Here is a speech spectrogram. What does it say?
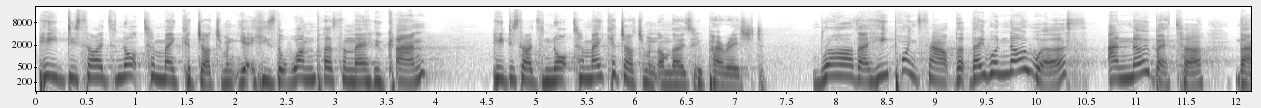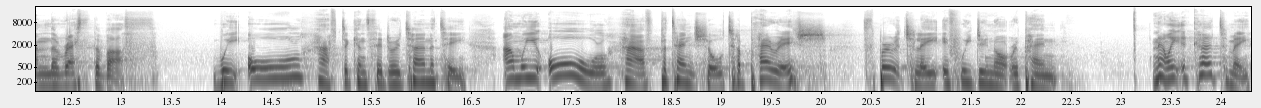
He decides not to make a judgment, yet he's the one person there who can. He decides not to make a judgment on those who perished. Rather, he points out that they were no worse and no better than the rest of us. We all have to consider eternity, and we all have potential to perish spiritually if we do not repent. Now, it occurred to me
